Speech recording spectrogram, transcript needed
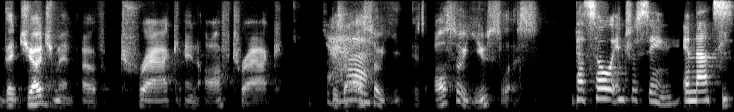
the judgment of track and off track yeah. is also is also useless. That's so interesting. And that's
